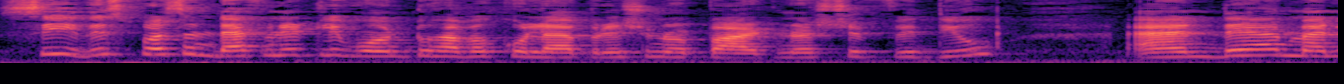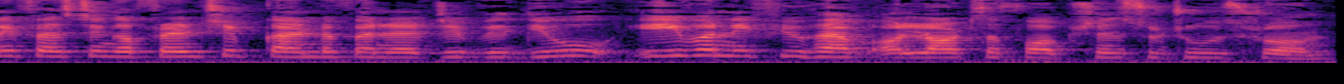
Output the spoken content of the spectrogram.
See this person definitely want to have a collaboration or partnership with you and they are manifesting a friendship kind of energy with you even if you have uh, lots of options to choose from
